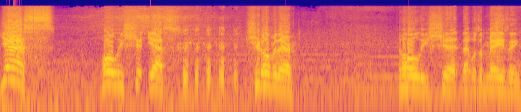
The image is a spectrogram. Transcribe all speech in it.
Yes! Holy shit, yes! Shoot over there. Holy shit, that was amazing.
